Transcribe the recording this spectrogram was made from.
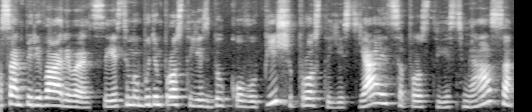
сам переваривается. Если мы будем просто есть белковую пищу, просто есть яйца, просто есть мясо,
